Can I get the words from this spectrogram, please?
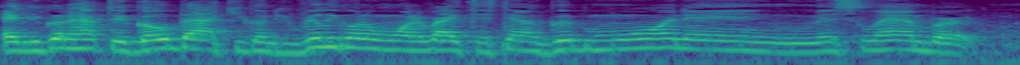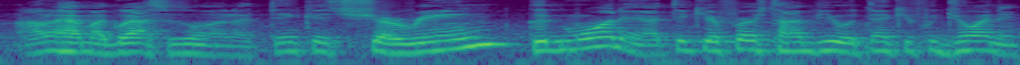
And you're going to have to go back. You're going to, really going to want to write this down. Good morning, Miss Lambert. I don't have my glasses on. I think it's Shireen. Good morning. I think you're a first time viewer. Thank you for joining.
